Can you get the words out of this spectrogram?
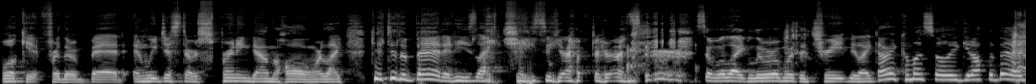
book it for their bed and we just start sprinting down the hall and we're like get to the bed and he's like chasing after us. So we'll like lure him with a treat be like all right come on Sully get off the bed.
